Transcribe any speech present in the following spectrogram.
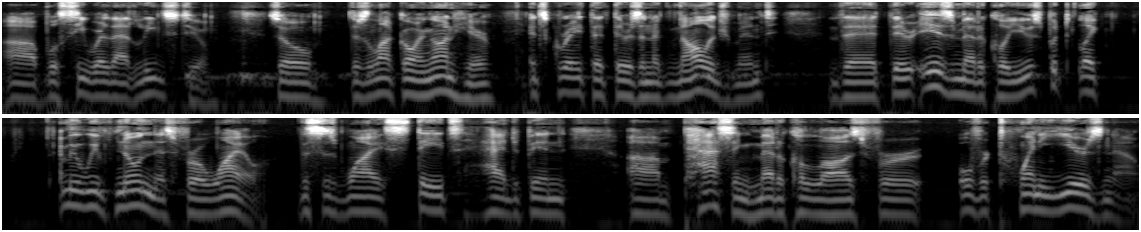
Uh, we'll see where that leads to. So there's a lot going on here. It's great that there's an acknowledgement that there is medical use, but like, I mean, we've known this for a while. This is why states had been um, passing medical laws for over 20 years now.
